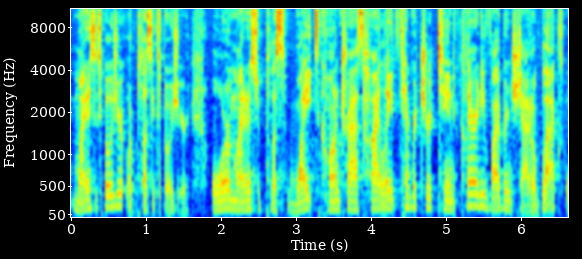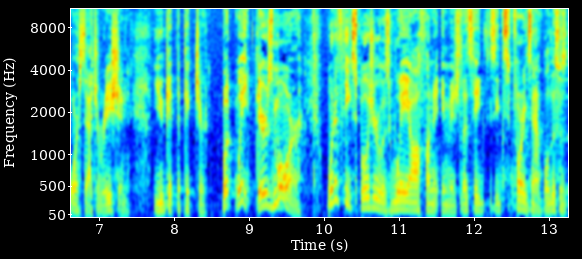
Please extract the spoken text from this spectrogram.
minus exposure or plus exposure, or minus or plus whites, contrast, highlights, temperature, tint, clarity, vibrant, shadow, blacks, or saturation. You get the picture. But wait, there's more. What if the exposure was way off on an image? Let's say, for example, this was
